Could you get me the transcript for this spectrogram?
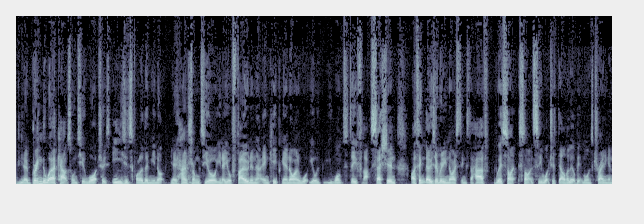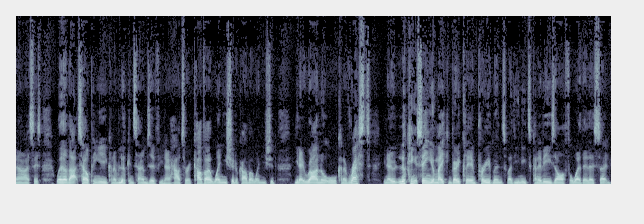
you know, bring the workouts onto your watch so it's easy to follow them. You're not, you know, hamstrung to your, you know, your phone and, and keeping an eye on what you you want to do for that session. I think those are really nice things to have. We're start, starting to see watches delve a little bit more into training analysis, whether that's helping you kind of look in terms of, you know, how to recover, when you should recover, when you should you know, run or, or, kind of rest, you know, looking at seeing you're making very clear improvements, whether you need to kind of ease off or whether there's certain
